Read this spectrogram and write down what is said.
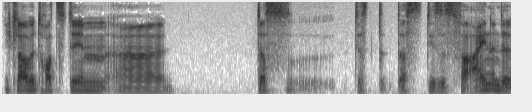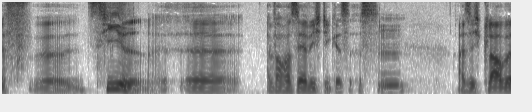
Ich glaube trotzdem, äh, dass, dass, dass dieses vereinende äh, Ziel äh, einfach was sehr Wichtiges ist. Mhm. Also ich glaube,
